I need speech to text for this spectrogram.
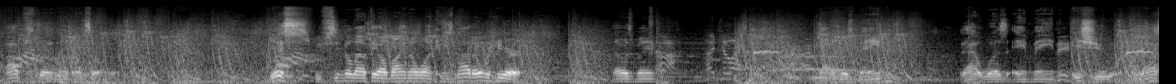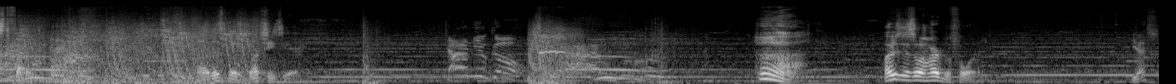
Absolutely none whatsoever. Yes, we've singled out the albino one. He's not over here. That was main. How'd you like that? Was main. That was a main issue in the last fight. Uh, this it much easier. Down you go. Why was this so hard before? Yes.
